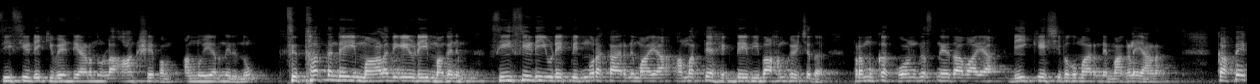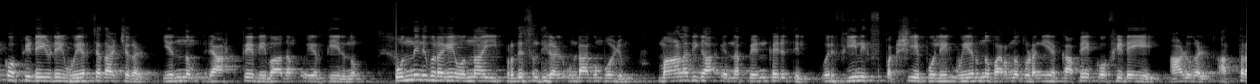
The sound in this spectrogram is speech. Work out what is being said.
സി സി ഡിക്ക് വേണ്ടിയാണെന്നുള്ള ആക്ഷേപം അന്നുയർന്നിരുന്നു. സിദ്ധാർത്ഥന്റെയും മാളവികയുടെയും മകനും സി സി ഡിയുടെ പിന്മുറക്കാരനുമായ അമർത്യ ഹെഗ്ഡെ വിവാഹം കഴിച്ചത് പ്രമുഖ കോൺഗ്രസ് നേതാവായ ഡി കെ ശിവകുമാറിന്റെ മകളെയാണ്. കഫേ കോഫി ഡേയുടെ ഉയർച്ച താഴ്ചകൾ എന്നും രാഷ്ട്രീയ വിവാദം ഉയർത്തിയിരുന്നു. ഒന്നിനു പിറകെ ഒന്നായി പ്രതിസന്ധികൾ ഉണ്ടാകുമ്പോഴും മാളവിക എന്ന പെൺകരുത്തിൽ ഒരു ഫീനിക്സ് പക്ഷിയെപ്പോലെ ഉയർന്നു പറന്നു തുടങ്ങിയ കഫേ കോഫി ഡേയെ ആളുകൾ അത്ര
